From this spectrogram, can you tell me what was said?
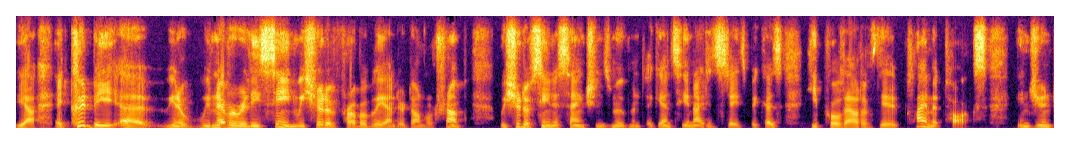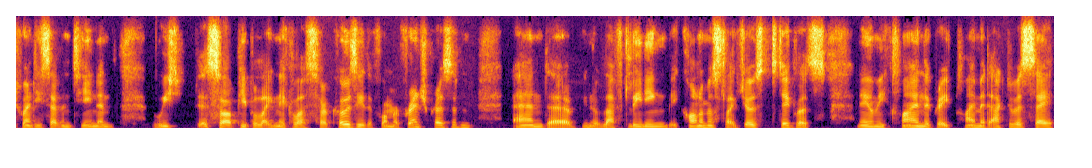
yeah, it could be. Uh, you know, we've never really seen. We should have probably under Donald Trump. We should have seen a sanctions movement against the United States because he pulled out of the climate talks in June 2017, and we saw people like Nicolas Sarkozy, the former French president, and uh, you know left-leaning economists like Joe Stiglitz, Naomi Klein, the great climate activist, say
